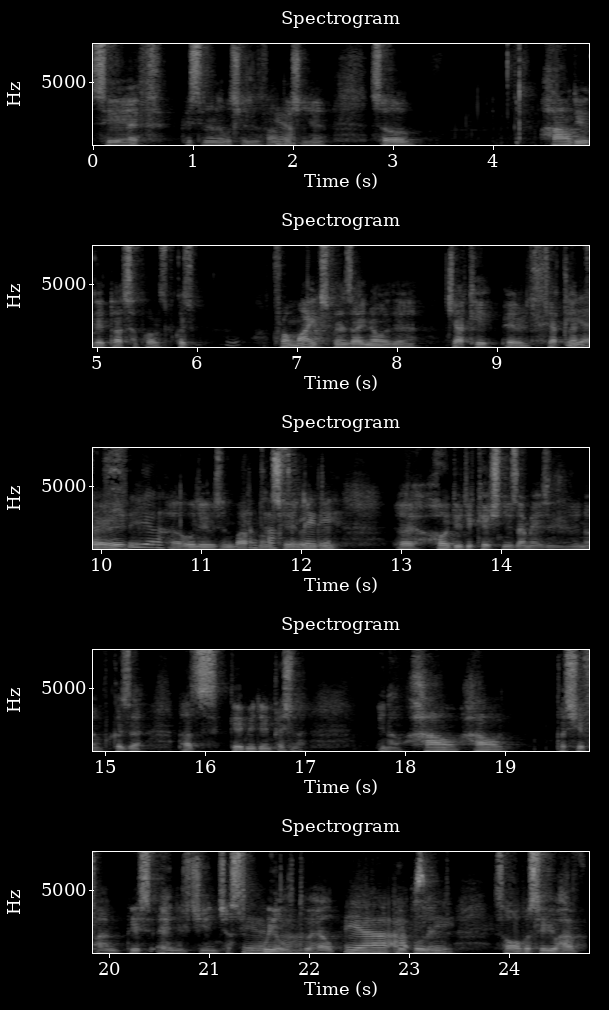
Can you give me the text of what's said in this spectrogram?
CF, Christian Noble Children's Foundation. Yeah. yeah. So, how do you get that support? Because from my experience, I know the Jackie Perry, Jacqueline yes, Perry, yeah. uh, who lives in Barton-on-Sea, London. Uh, her dedication is amazing, you know, because uh, that's gave me the impression, you know, how how does she find this energy and just yeah. will to help yeah, people? Absolutely. And so obviously you have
